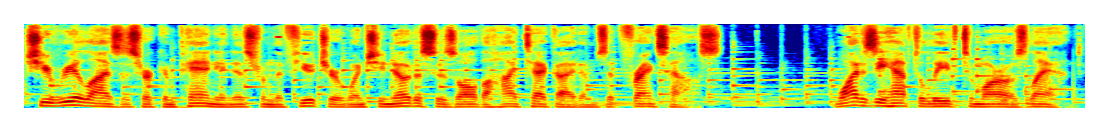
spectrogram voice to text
She realizes her companion is from the future when she notices all the high tech items at Frank's house. Why does he have to leave tomorrow's land?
